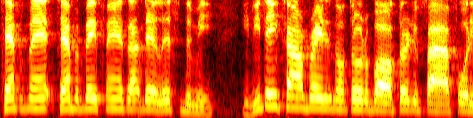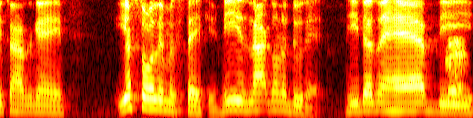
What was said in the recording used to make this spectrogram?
Tampa Bay Tampa Bay fans out there, listen to me. If you think Tom Brady is going to throw the ball 35, 40 times a game, you're sorely mistaken. He is not going to do that. He doesn't have the sure.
